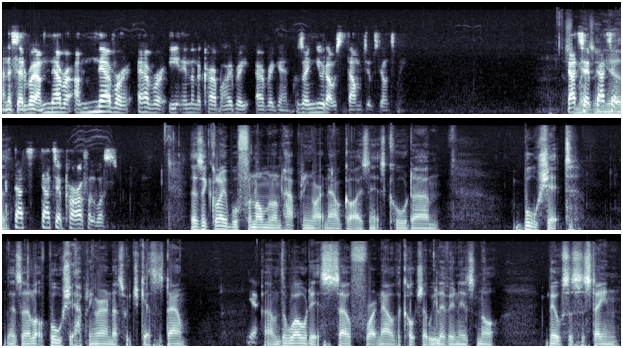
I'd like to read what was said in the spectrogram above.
And I said, right, I'm never, I'm never, ever eating another carbohydrate ever again because I knew that was the damage it was doing to me. That's it. That's yeah. it. That's that's how powerful it was. There's a global phenomenon happening right now, guys, and it's called um, bullshit. There's a lot of bullshit happening around us, which gets us down. Yeah. Um, the world itself, right now, the culture that we live in, is not built to sustain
